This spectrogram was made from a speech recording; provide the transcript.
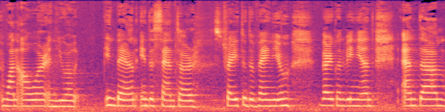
one hour and you are in Bern, in the center, straight to the venue, very convenient. And um,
